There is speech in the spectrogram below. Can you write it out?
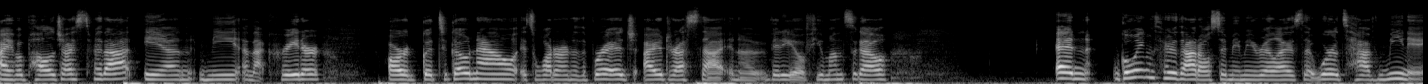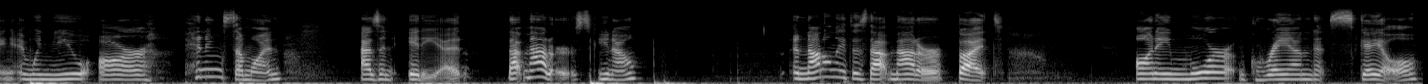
I have apologized for that, and me and that creator are good to go now. It's water under the bridge. I addressed that in a video a few months ago. And going through that also made me realize that words have meaning. And when you are pinning someone as an idiot, that matters, you know? And not only does that matter, but on a more grand scale,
